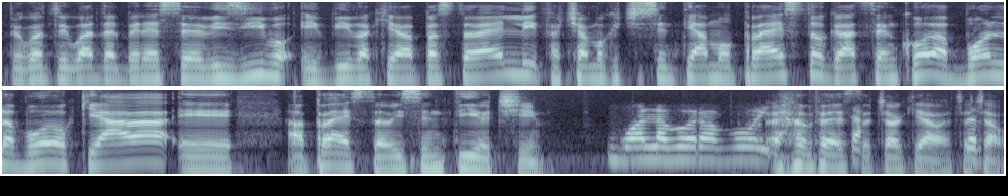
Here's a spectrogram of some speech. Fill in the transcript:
per quanto riguarda il benessere visivo e viva Chiara Pastorelli, facciamo che ci sentiamo presto, grazie ancora, buon lavoro Chiara e a presto, a risentirci. Buon lavoro a voi. A presto, ciao, ciao Chiara, ciao ciao.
